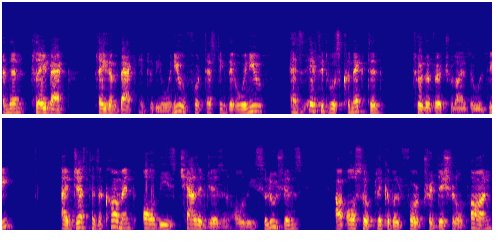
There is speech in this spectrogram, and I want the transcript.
and then play back play them back into the ONU for testing the ONU as if it was connected to the virtualized OLT. Uh, just as a comment, all these challenges and all these solutions are also applicable for traditional PON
